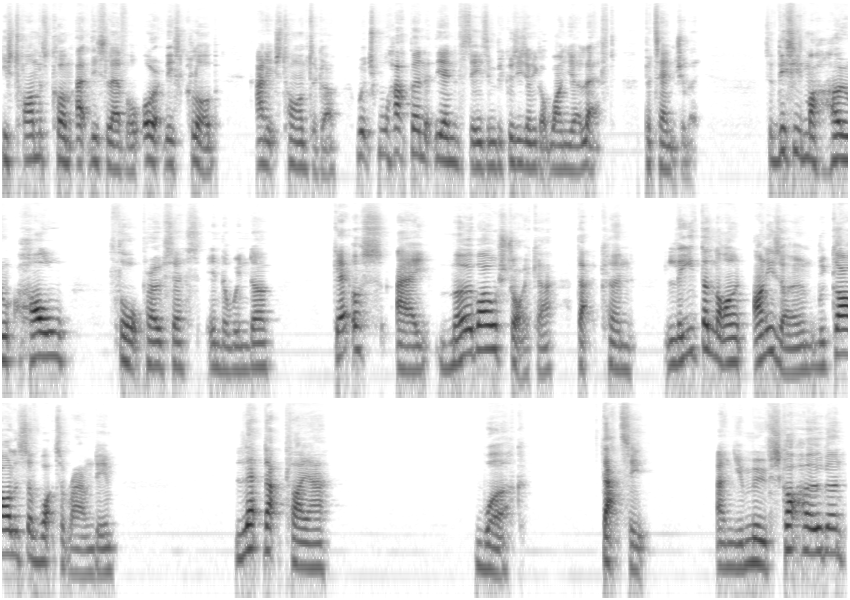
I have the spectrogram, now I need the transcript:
his time has come at this level or at this club and it's time to go, which will happen at the end of the season because he's only got one year left, potentially. So this is my whole, whole thought process in the window. Get us a mobile striker that can lead the line on his own, regardless of what's around him. Let that player work. That's it. And you move Scott Hogan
